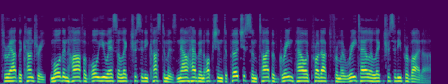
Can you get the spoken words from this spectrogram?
Throughout the country, more than half of all U.S. electricity customers now have an option to purchase some type of green power product from a retail electricity provider.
